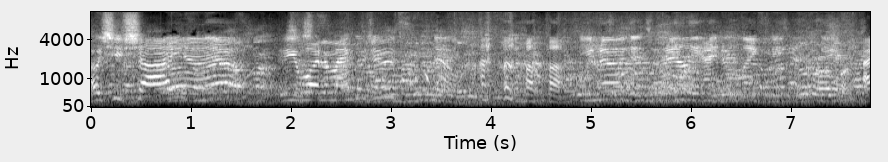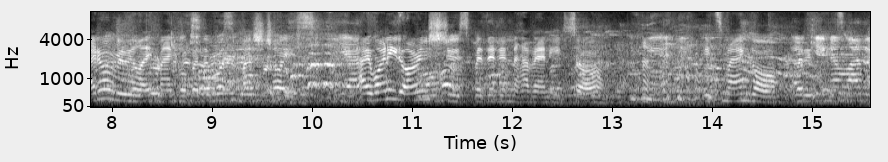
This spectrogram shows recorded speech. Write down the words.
Oh, she's shy. Yeah. Do you want a mango juice? No. You know that really I don't like mango. I don't really like mango, but there wasn't much choice. Yeah. I wanted orange juice, but they didn't have any, so it's mango. Okay, no matter.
